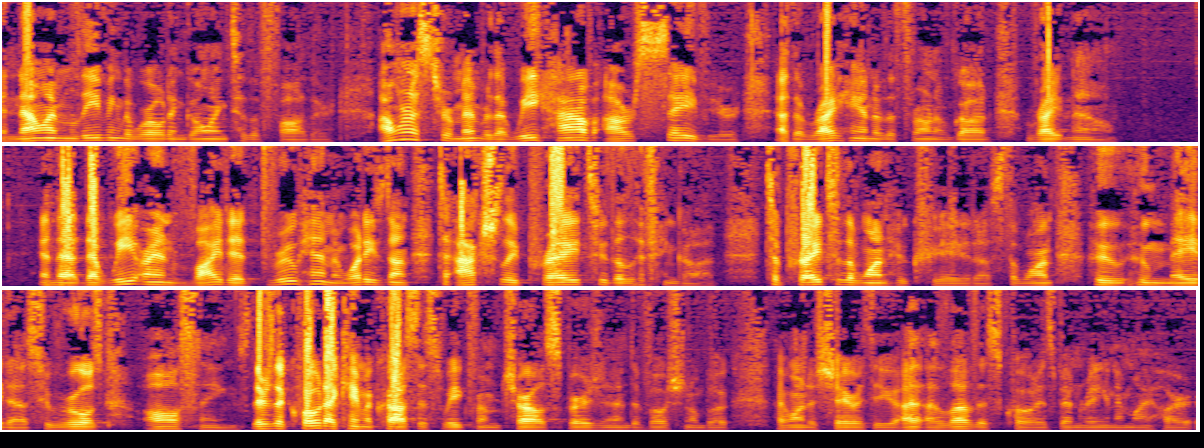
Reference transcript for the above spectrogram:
and now I'm leaving the world and going to the Father. I want us to remember that we have our Savior at the right hand of the throne of God right now. And that, that we are invited through Him and what He's done to actually pray to the living God to pray to the one who created us, the one who, who made us, who rules all things. There's a quote I came across this week from Charles Spurgeon, a devotional book I wanted to share with you. I, I love this quote. It's been ringing in my heart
